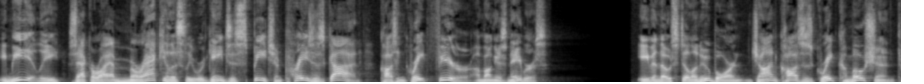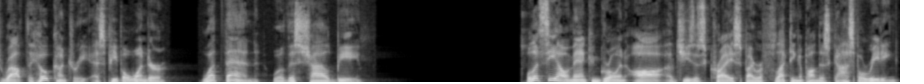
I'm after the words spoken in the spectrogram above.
Immediately, Zachariah miraculously regains his speech and praises God, causing great fear among his neighbors. Even though still a newborn, John causes great commotion throughout the hill country as people wonder, what then will this child be? Well, let's see how a man can grow in awe of Jesus Christ by reflecting upon this gospel reading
